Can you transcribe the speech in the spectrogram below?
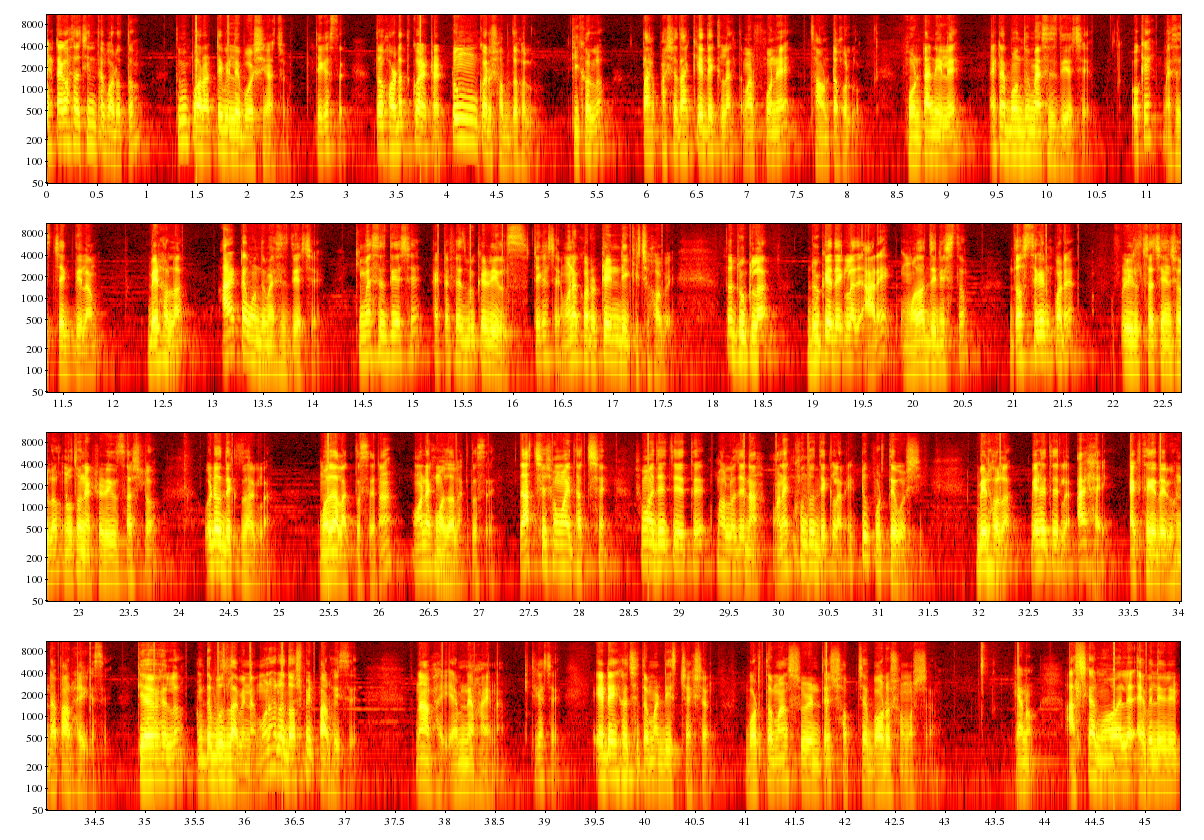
একটা কথা চিন্তা করো তো, তুমি পড়ার টেবিলে বসে আছো, ঠিক আছে? তো হঠাৎ করে একটা টুং করে শব্দ হলো। কী হলো তার পাশে তাকিয়ে দেখলা তোমার ফোনে সাউন্ডটা হলো। ফোনটা নিলে একটা বন্ধু মেসেজ দিয়েছে। ওকে মেসেজ চেক দিলাম। বের হলাম আরেকটা বন্ধু মেসেজ দিয়েছে। কি মেসেজ দিয়েছে? একটা ফেসবুকে রিলস ঠিক আছে? মনে করো ট্রেন্ডি কিছু হবে। তো ঢুকলা, ঢুকে দেখলা যে, আরে, মজার জিনিস তো। দশ সেকেন্ড পরে রিলসটা চেঞ্জ হলো, নতুন একটা রিলস আসলো। ওটাও দেখতে থাকলা। মজা লাগতেছে, না? অনেক মজা লাগতেছে। যাচ্ছে, সময় যাচ্ছে। সময় যেতে যেতে ভালো যে, না, অনেকক্ষণ তো দেখলাম, একটু পড়তে বসি। বের হলা বের হইতে দেখলাম, আয় হায়, এক থেকে দেড় ঘণ্টা পার হয়ে গেছে। কীভাবে হলো? আমি তো বুঝলামই না। মনে হলো দশ মিনিট পার হয়েছে না ভাই, এমনি হয় না। ঠিক আছে? এটাই হচ্ছে তোমার ডিস্ট্রাকশন বর্তমান স্টুডেন্টদের সবচেয়ে বড় সমস্যা। কেন? আজকাল মোবাইলের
